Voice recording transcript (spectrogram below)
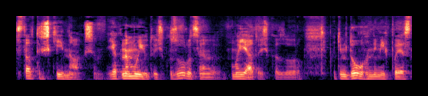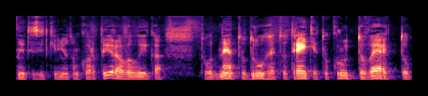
став трішки інакшим. Як на мою точку зору, це моя точка зору. Потім довго не міг пояснити, звідки в нього там квартира велика. То одне, то друге, то третє, то круть, то верть, то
